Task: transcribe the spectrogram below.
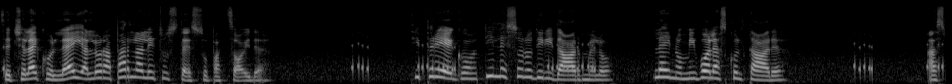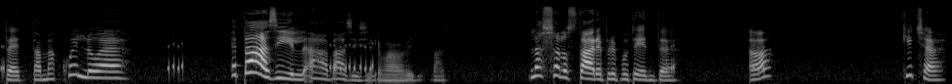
Se ce l'hai con lei, allora parlale tu stesso, pazzoide. Ti prego, dille solo di ridarmelo. Lei non mi vuole ascoltare. Aspetta, ma quello è... È Basil! Ah, Basil si chiamava, vedi, Basil. Lascialo stare, prepotente. Eh? Chi c'è?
